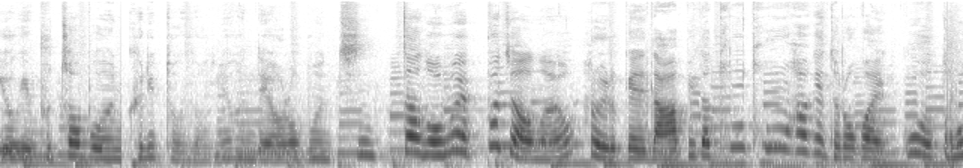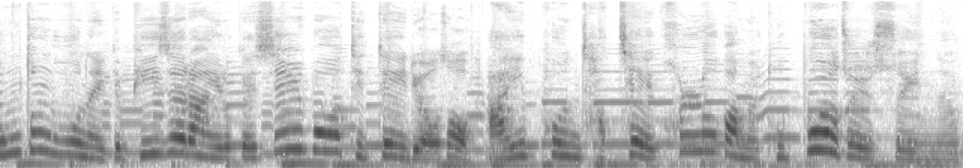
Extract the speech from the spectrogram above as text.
여기 붙여본 그립톡이거든요. 근데 여러분 진짜 너무 예쁘지 않아요? 그리고 이렇게 나비가 통통하게 들어가 있고 또 몸통 부분에 이렇게 비즈랑 이렇게 실버 디테일이어서 아이폰 자체의 컬러감을 돋보여줄 수 있는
